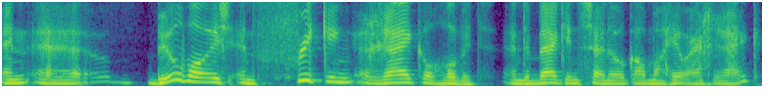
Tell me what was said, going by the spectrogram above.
En eh, Bilbo is een freaking rijke hobbit. En de Baggins zijn ook allemaal heel erg rijk.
